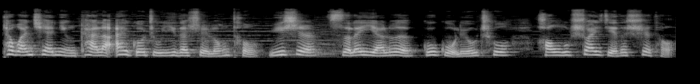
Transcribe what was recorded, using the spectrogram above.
他完全拧开了爱国主义的水龙头，于是此类言论汩汩流出。毫无衰竭的势头，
